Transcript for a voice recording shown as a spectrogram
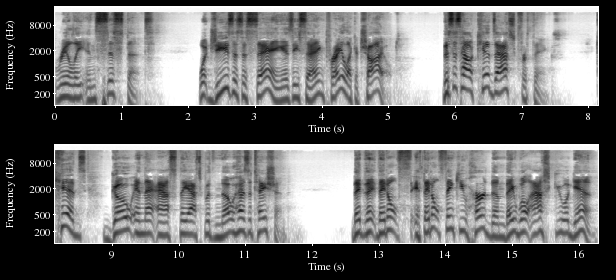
really insistent. What Jesus is saying is he's saying, pray like a child. This is how kids ask for things. Kids go and they ask, they ask with no hesitation. They, they, they don't, if they don't think you heard them, they will ask you again.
